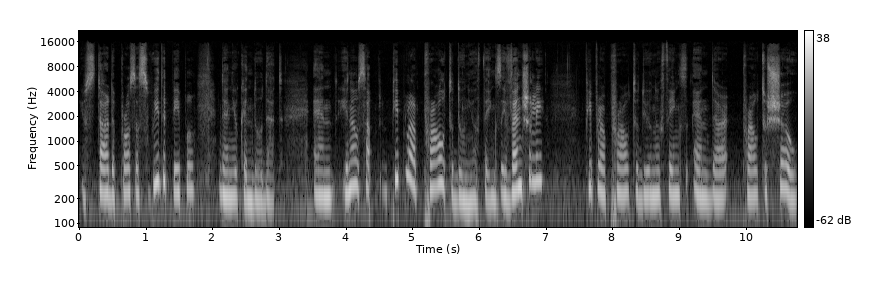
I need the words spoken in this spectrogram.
you start the process with the people, then you can do that. And you know, some, people are proud to do new things. Eventually, people are proud to do new things, and they're proud to show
